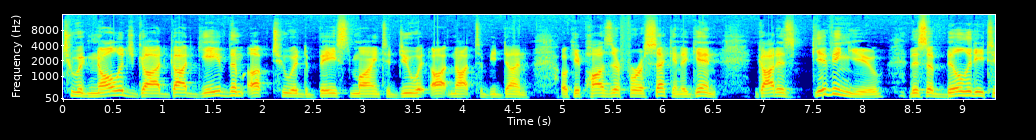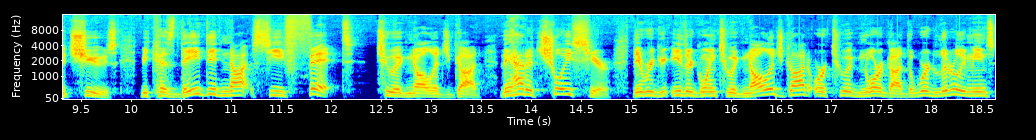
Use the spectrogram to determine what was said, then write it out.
to acknowledge God, God gave them up to a debased mind to do what ought not to be done. Okay, pause there for a second. Again, God is giving you this ability to choose because they did not see fit to acknowledge God. They had a choice here. They were either going to acknowledge God or to ignore God. The word literally means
